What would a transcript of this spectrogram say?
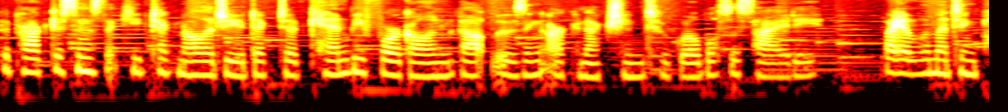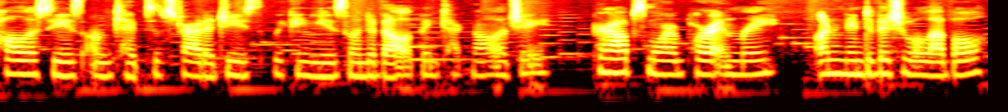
The practices that keep technology addictive can be foregone without losing our connection to global society by implementing policies on the types of strategies we can use when developing technology. Perhaps more importantly, on an individual level,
